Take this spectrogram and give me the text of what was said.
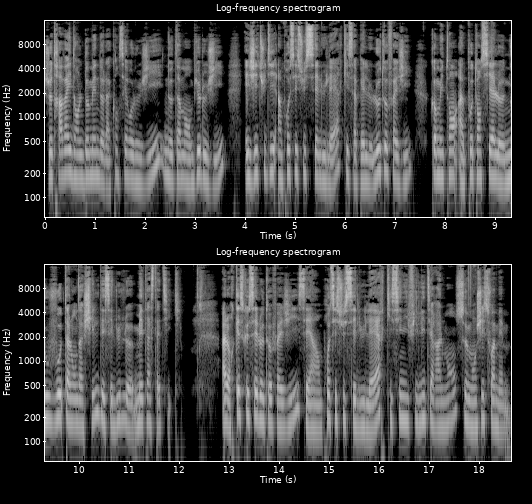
Je travaille dans le domaine de la cancérologie, notamment en biologie, et j'étudie un processus cellulaire qui s'appelle l'autophagie comme étant un potentiel nouveau talon d'Achille des cellules métastatiques. Alors, qu'est-ce que c'est l'autophagie? C'est un processus cellulaire qui signifie littéralement se manger soi-même.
